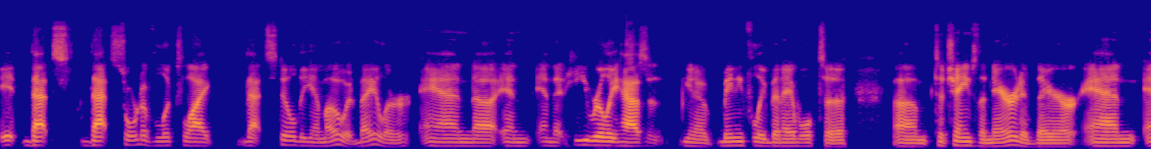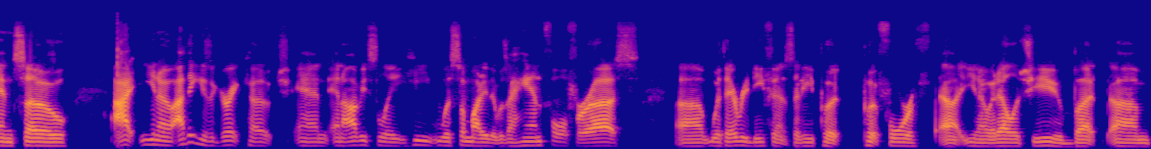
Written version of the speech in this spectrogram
it that's that sort of looks like that's still the mo at Baylor, and uh, and and that he really hasn't you know meaningfully been able to um, to change the narrative there, and and so I you know I think he's a great coach, and and obviously he was somebody that was a handful for us uh, with every defense that he put put forth, uh, you know, at LSU, but um,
